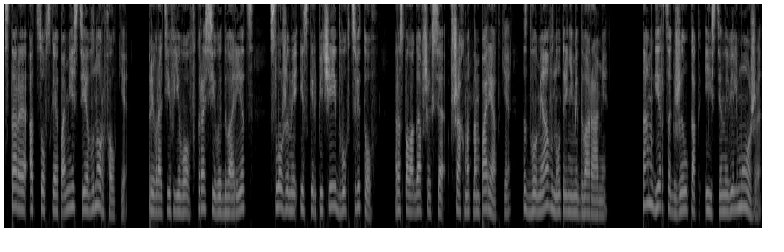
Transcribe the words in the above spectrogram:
старое отцовское поместье в Норфолке, превратив его в красивый дворец, сложенный из кирпичей двух цветов, располагавшихся в шахматном порядке, с двумя внутренними дворами. Там герцог жил как истинный вельможа.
